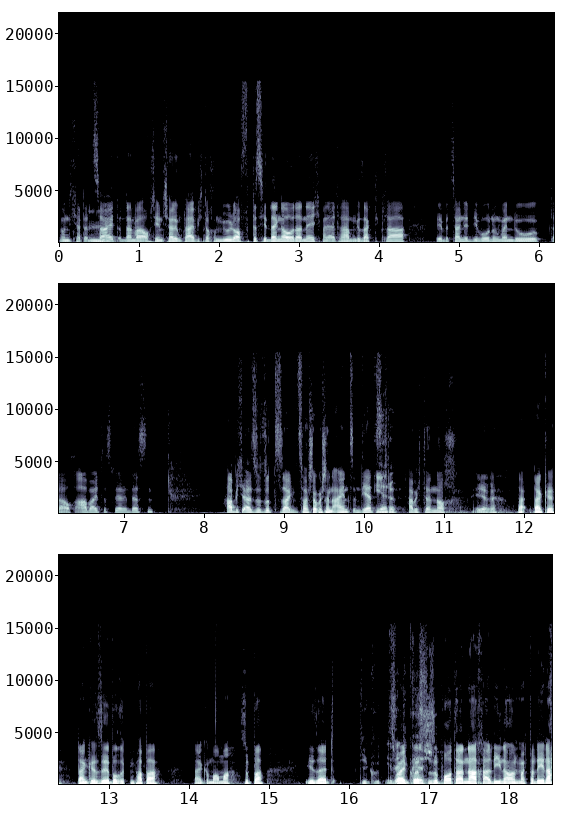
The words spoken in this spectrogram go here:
und ich hatte Mhm. Zeit und dann war auch die Entscheidung, bleibe ich noch in Mühldorf ein bisschen länger oder nicht. Meine Eltern haben gesagt, klar, wir bezahlen dir die Wohnung, wenn du da auch arbeitest währenddessen. Habe ich also sozusagen, das war Stolperstein 1 und jetzt habe ich dann noch Ehre. Da, danke, danke Silberrücken Papa. Danke Mama, super. Ihr seid die Ihr zweitgrößten. Supporter nach Alina und Magdalena.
